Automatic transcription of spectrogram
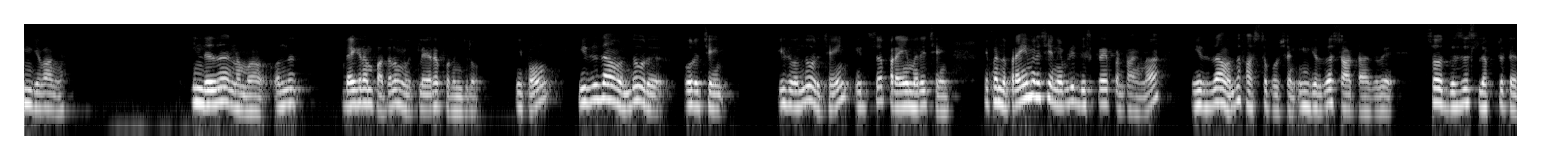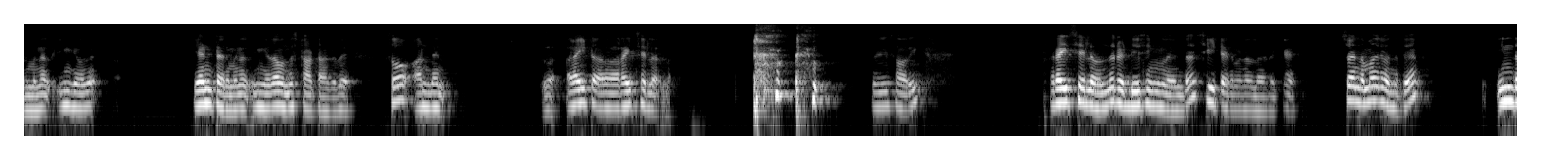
இங்கே வாங்க. இந்த இதை நம்ம வந்து டயக்ராம் பார்த்தாலும் உங்களுக்கு கிளியராக புரிஞ்சிடும் இப்போ இதுதான் வந்து ஒரு ஒரு செயின் இது வந்து ஒரு chain it's a primary chain இப்போ இந்த ப்ரைமரி செயின் எப்படி டிஸ்கிரைப் பண்ணுறாங்கன்னா இதுதான் வந்து ஃபஸ்ட்டு பொசிஷன் இங்கேருந்து ஸ்டார்ட் ஆகுது. So this is left terminal இங்கே வந்து என் டெர்மினல் இங்கே தான் வந்து ஸ்டார்ட் ஆகுது. So and then right right சைடில் வெரி சாரி ரைட் சைடில் வந்து ரெடியூசிங்லேருந்து சி டெர்மினலில் இருக்குது ஸோ இந்த மாதிரி வந்துட்டு இந்த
